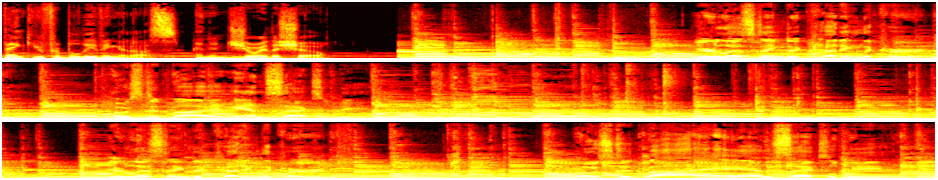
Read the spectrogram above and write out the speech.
Thank you for believing in us and enjoy the show. You're listening to Cutting the Curd, hosted by Ann Saxelby. You're listening to Cutting the Curd, hosted by Ann Saxelby.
